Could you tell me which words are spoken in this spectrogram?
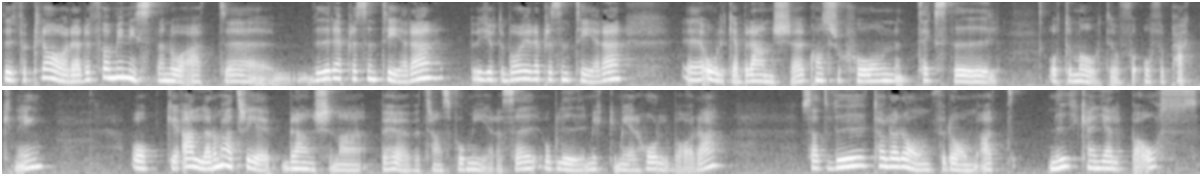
vi förklarade för ministern då att vi representerar Göteborg representerar olika branscher, konstruktion, textil, automotive och förpackning. Och alla de här tre branscherna behöver transformera sig och bli mycket mer hållbara. Så att vi talade om för dem att ni kan hjälpa oss.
